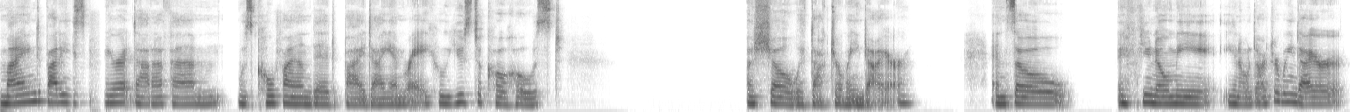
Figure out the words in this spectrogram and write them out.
Mindbodyspirit.fm was co founded by Diane Ray, who used to co host a show with Dr. Wayne Dyer. And so, if you know me, you know, Dr. Wayne Dyer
